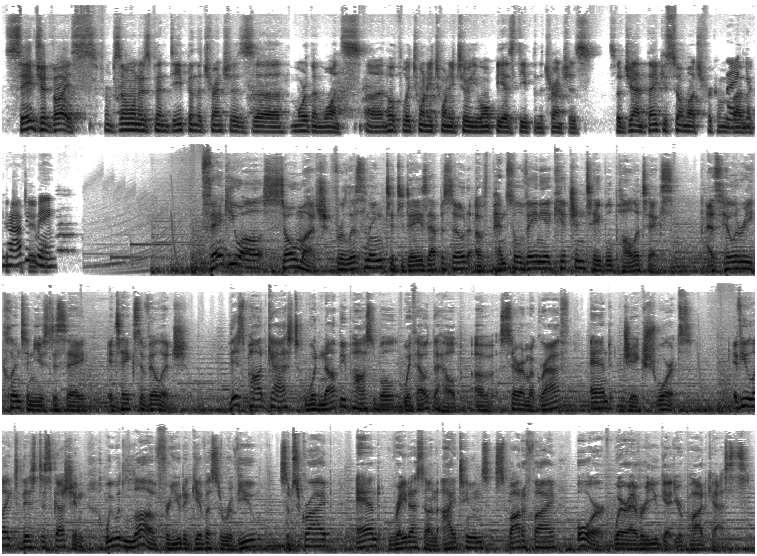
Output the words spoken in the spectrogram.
Sage advice from someone who's been deep in the trenches uh, more than once. Uh, and hopefully, 2022, you won't be as deep in the trenches. So, Jen, thank you so much for coming thank by. Thank you for having table. me. Thank you all so much for listening to today's episode of Pennsylvania Kitchen Table Politics. As Hillary Clinton used to say, it takes a village. This podcast would not be possible without the help of Sarah McGrath and Jake Schwartz. If you liked this discussion, we would love for you to give us a review, subscribe, and rate us on iTunes, Spotify, or wherever you get your podcasts.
